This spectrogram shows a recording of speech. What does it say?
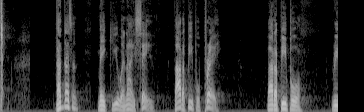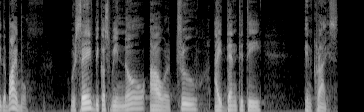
that doesn't make you and I saved. A lot of people pray, a lot of people read the Bible. We're saved because we know our true identity in Christ.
